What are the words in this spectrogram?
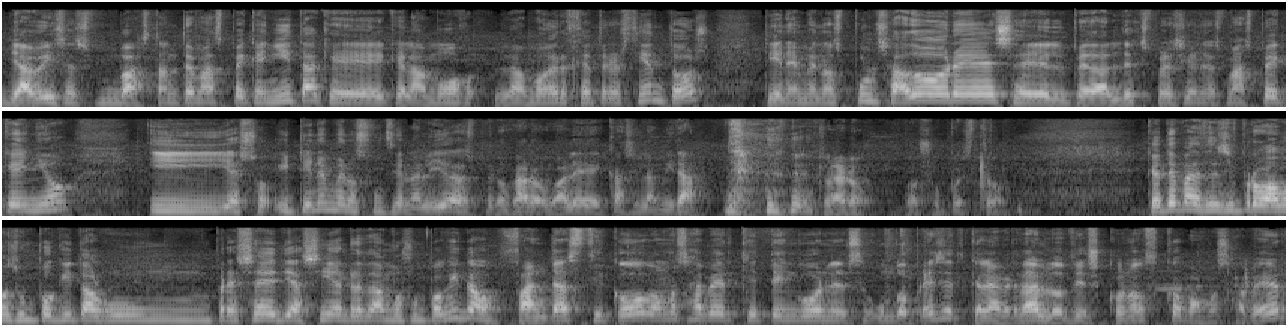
ya veis, es bastante más pequeñita que, que la, Mo- la Moer G300, tiene menos pulsadores, el pedal de expresión es más pequeño y eso, y tiene menos funcionalidades, pero claro, vale casi la mitad. Claro, por supuesto. ¿Qué te parece si probamos un poquito algún preset y así enredamos un poquito? Fantástico, vamos a ver qué tengo en el segundo preset, que la verdad lo desconozco, vamos a ver.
